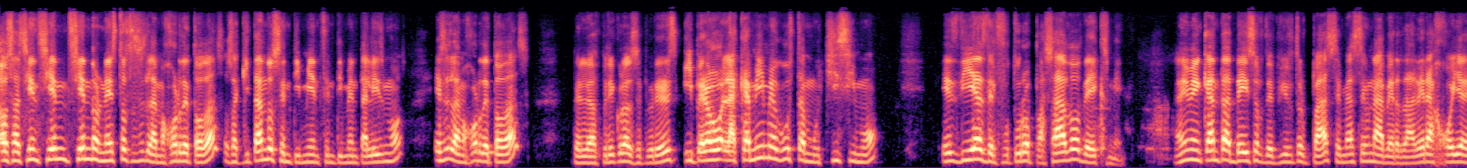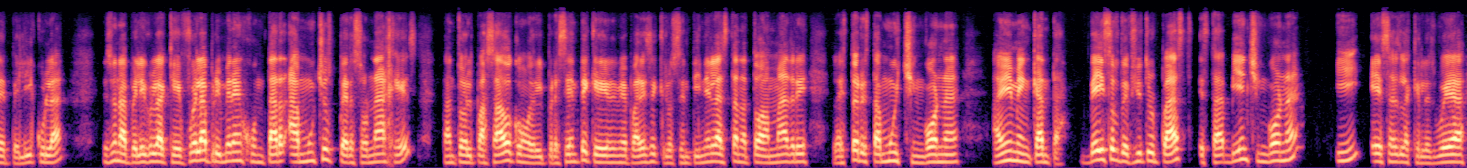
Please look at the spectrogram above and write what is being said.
o sea, sien- sien- siendo honestos, esa es la mejor de todas. O sea, quitando sentimientos, sentimentalismos, esa es la mejor de todas, de las películas de superhéroes. Y pero la que a mí me gusta muchísimo es Días del Futuro Pasado de X-Men. A mí me encanta Days of the Future Past, se me hace una verdadera joya de película. Es una película que fue la primera en juntar a muchos personajes, tanto del pasado como del presente, que me parece que los sentinelas están a toda madre, la historia está muy chingona. A mí me encanta. Days of the Future Past está bien chingona y esa es la que les voy a,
